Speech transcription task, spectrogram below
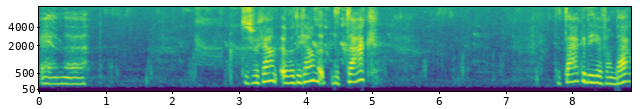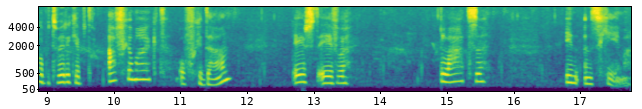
En uh, dus we gaan, we gaan de taak, de taken die je vandaag op het werk hebt afgemaakt of gedaan, eerst even plaatsen in een schema.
